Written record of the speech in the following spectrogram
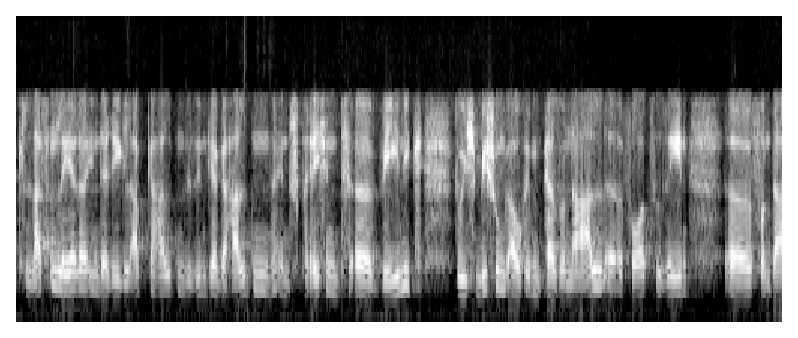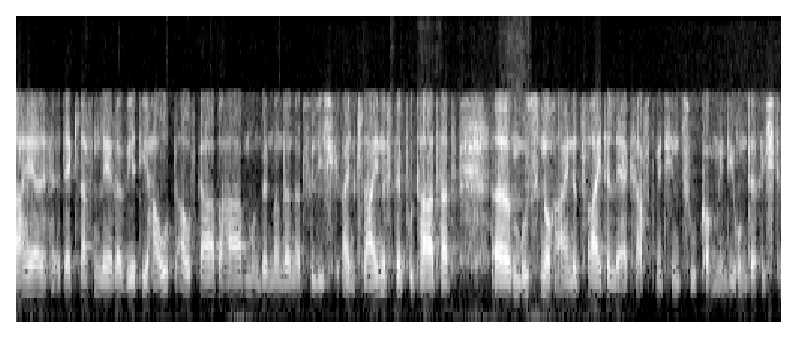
Klassenlehrer in der Regel abgehalten. Sie sind ja gehalten, entsprechend äh, wenig Durchmischung auch im Personal äh, vorzusehen. Äh, von daher, der Klassenlehrer wird die Hauptaufgabe haben und wenn man dann natürlich ein kleines Deputat hat, äh, muss noch eine zweite Lehrkraft mit hinzukommen in die Unterrichte.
